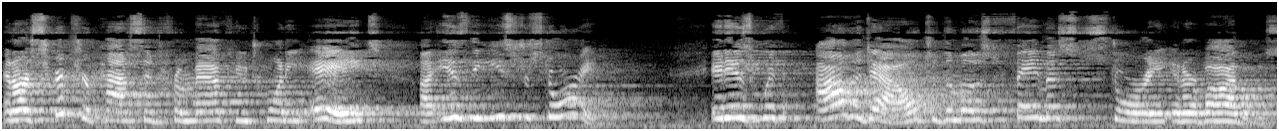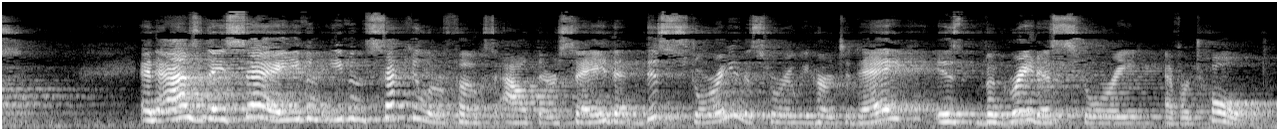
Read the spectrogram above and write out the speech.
and our scripture passage from Matthew 28 uh, is the Easter story. It is without a doubt the most famous story in our Bibles. And as they say, even, even secular folks out there say that this story, the story we heard today, is the greatest story ever told.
